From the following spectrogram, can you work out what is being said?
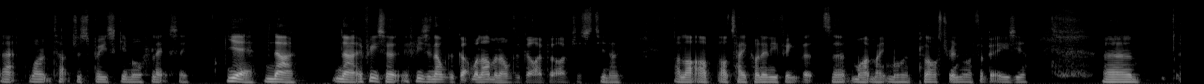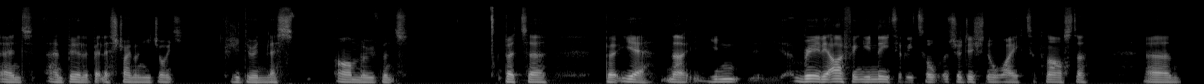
that, won't touch a speed skim or flexi. Yeah, no, no. If he's a if he's an older guy, well, I'm an older guy, but I've just you know, I'll I'll, I'll take on anything that uh, might make my plastering life a bit easier, um, and and be a little bit less strain on your joints because you're doing less arm movements. But uh, but yeah, no, you really I think you need to be taught the traditional way to plaster, um,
